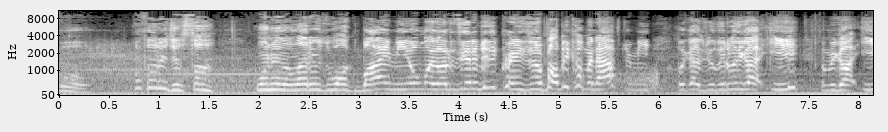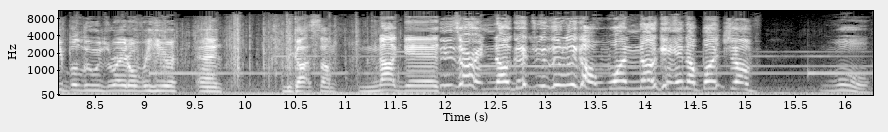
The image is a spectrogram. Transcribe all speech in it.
Whoa, I thought I just saw one of the letters walk by me. Oh my god, it's gonna be crazy. They're probably coming after me. But guys, we literally got E, and we got E balloons right over here. And we got some nuggets. These aren't nuggets. We literally got one nugget and a bunch of... Whoa.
